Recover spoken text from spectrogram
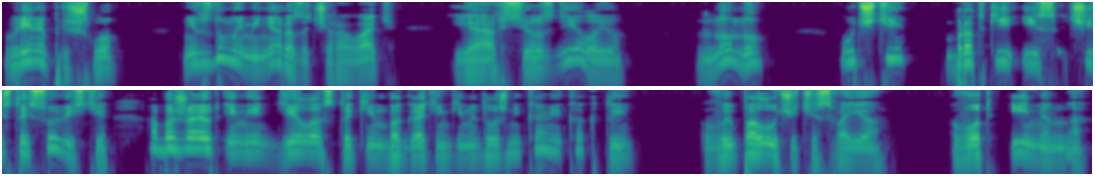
«Время пришло. Не вздумай меня разочаровать. Я все сделаю. Ну-ну. Учти, братки из чистой совести обожают иметь дело с таким богатенькими должниками, как ты. Вы получите свое. Вот именно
